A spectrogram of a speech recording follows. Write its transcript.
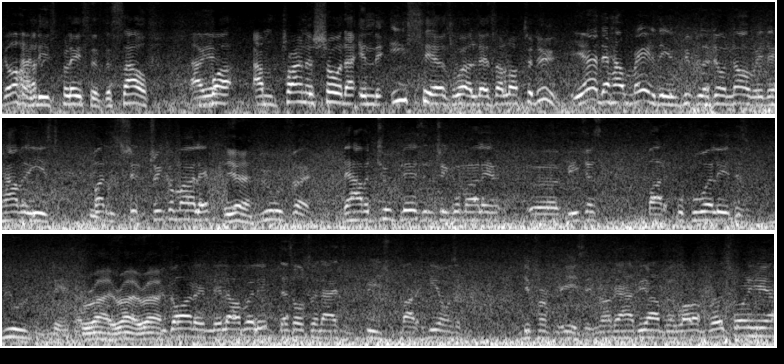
Gold. and these places, the south. Oh, yeah. But I'm trying to show that in the east here as well, there's a lot to do. yeah, they have many things. People that don't know, where they have the east. But it's Tr- Trincomalee, Yeah. beautiful. They have a two places in Trincomalee uh, beaches, but Ukuvali is beautiful place. Right, right, right. You got in Nilaveli, there's also a nice beach, but here was a different place. You know, they have, we have a lot of restaurant here.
